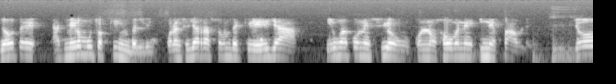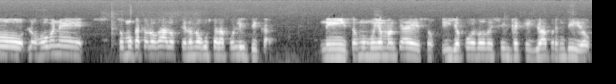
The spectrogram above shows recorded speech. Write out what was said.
yo te admiro mucho a Kimberly por la sencilla razón de que ella tiene una conexión con los jóvenes inefable. Yo, los jóvenes somos catalogados que no nos gusta la política, ni somos muy amantes a eso, y yo puedo decirte que yo he aprendido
